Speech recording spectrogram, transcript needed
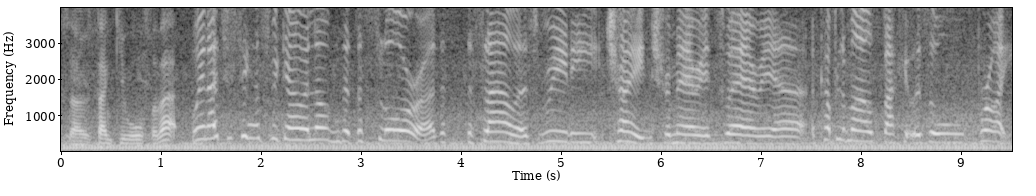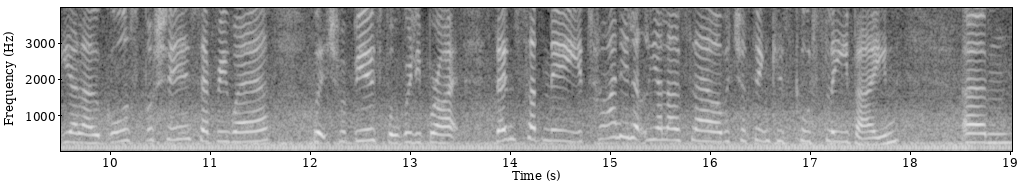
So thank you all for that. We're noticing as we go along that the flora, the, the flowers, really change from area to area. A couple of miles back, it was all bright yellow gorse bushes everywhere, which were beautiful, really bright. Then suddenly, a tiny little yellow flower, which I think is called fleabane, um,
